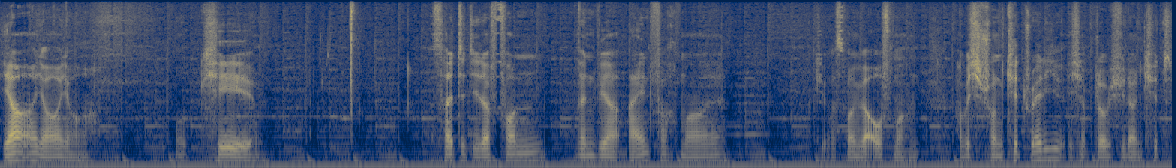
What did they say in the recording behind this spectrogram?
Ja, ja, ja. Okay. Was haltet ihr davon, wenn wir einfach mal... Okay, was wollen wir aufmachen? Habe ich schon ein Kit ready? Ich habe, glaube ich, wieder ein Kit.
